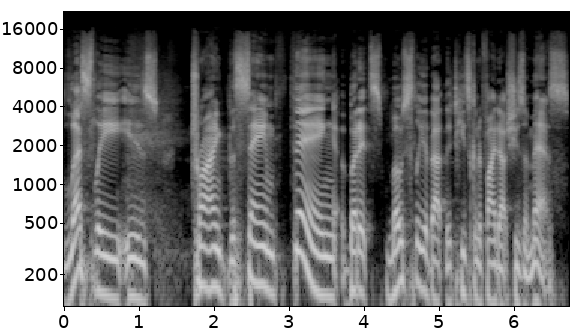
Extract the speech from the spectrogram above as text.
Leslie is trying the same thing, but it's mostly about that he's going to find out she's a mess.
